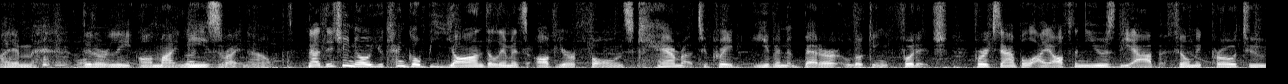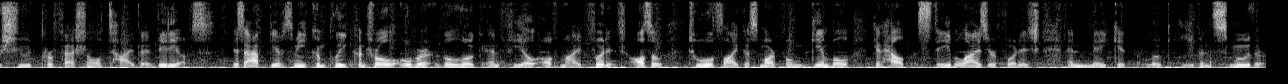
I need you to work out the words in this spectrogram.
I am literally on my knees right now. Now, did you know you can go beyond the limits of your phone's camera to create even better looking footage? For example, I often use the app Filmic Pro to shoot professional type videos. This app gives me complete control over the look and feel of my footage. Also, tools like a smartphone gimbal can help stabilize your footage and make it look even smoother.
